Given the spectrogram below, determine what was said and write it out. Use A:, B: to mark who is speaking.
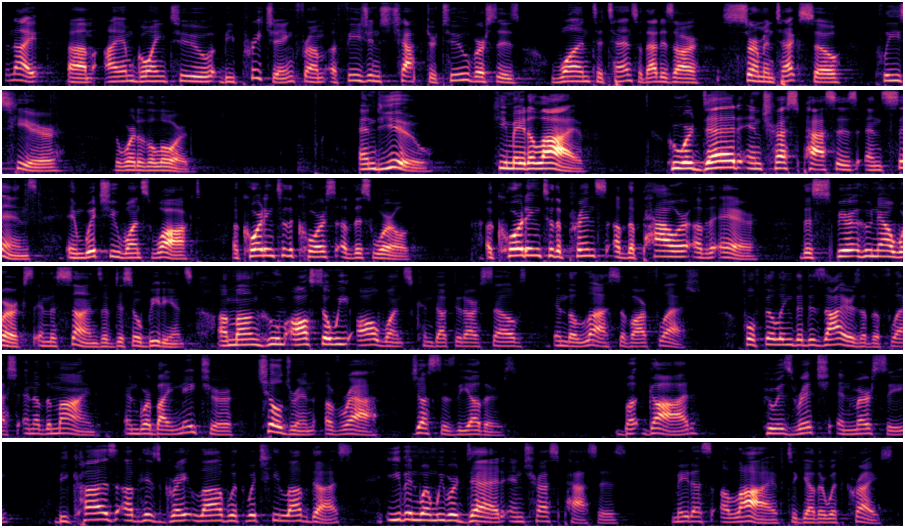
A: Tonight, um, I am going to be preaching from Ephesians chapter 2, verses 1 to 10. So that is our sermon text. So please hear the word of the Lord. And you he made alive, who were dead in trespasses and sins, in which you once walked, according to the course of this world, according to the prince of the power of the air the Spirit who now works in the sons of disobedience, among whom also we all once conducted ourselves in the lusts of our flesh, fulfilling the desires of the flesh and of the mind, and were by nature children of wrath, just as the others. But God, who is rich in mercy, because of his great love with which he loved us, even when we were dead in trespasses, made us alive together with Christ.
